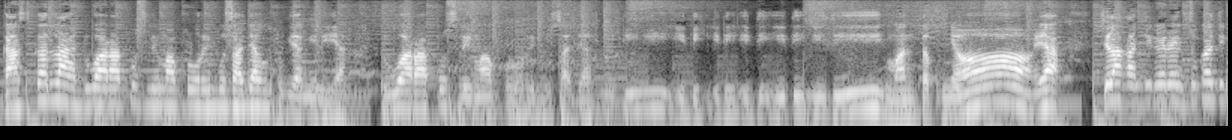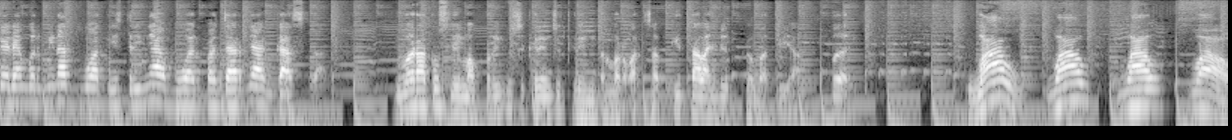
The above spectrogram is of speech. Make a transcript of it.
Kaskan lah 250.000 saja untuk yang ini ya. 250.000 saja. Idi idi idi idi idi mantepnya ya. Silahkan jika ada yang suka jika ada yang berminat buat istrinya buat pacarnya gas 250 ribu screenshot kirim nomor WhatsApp. Kita lanjut ke batu yang beri wow wow wow wow.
